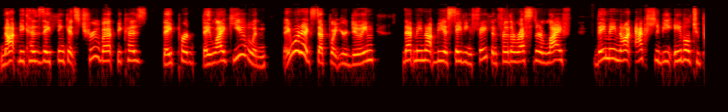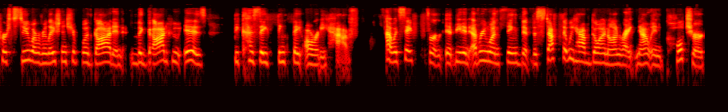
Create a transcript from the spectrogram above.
not because they think it's true, but because they per- they like you and they want to accept what you're doing. That may not be a saving faith, and for the rest of their life, they may not actually be able to pursue a relationship with God and the God who is because they think they already have. I would say for it being an everyone thing that the stuff that we have going on right now in culture,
